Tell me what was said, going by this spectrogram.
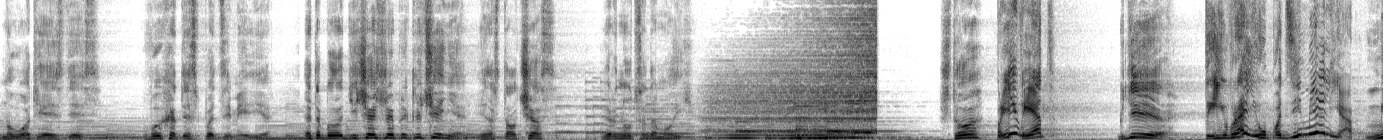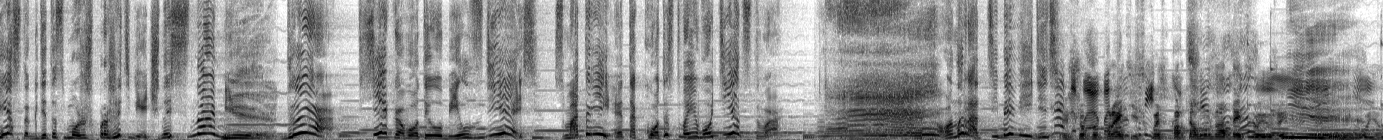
Ну вот я и здесь. Выход из подземелья. Это было дичайшее приключение, и настал час вернуться домой. Что? Привет! Где я? Ты в раю подземелья. Место, где ты сможешь прожить вечность с нами. Нет. Да! Все, кого ты убил здесь. Смотри, это кот из твоего детства. Он рад тебя видеть. И чтобы пройти сквозь портал, нужно отдать свою жизнь? что ли? Не понял.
